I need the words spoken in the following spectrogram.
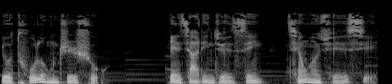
有屠龙之术，便下定决心前往学习。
